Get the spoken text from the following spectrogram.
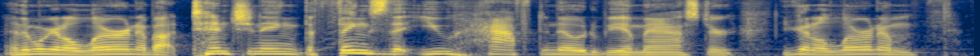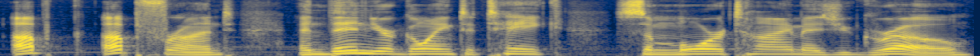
and then we're going to learn about tensioning, the things that you have to know to be a master. You're going to learn them up up front, and then you're going to take some more time as you grow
